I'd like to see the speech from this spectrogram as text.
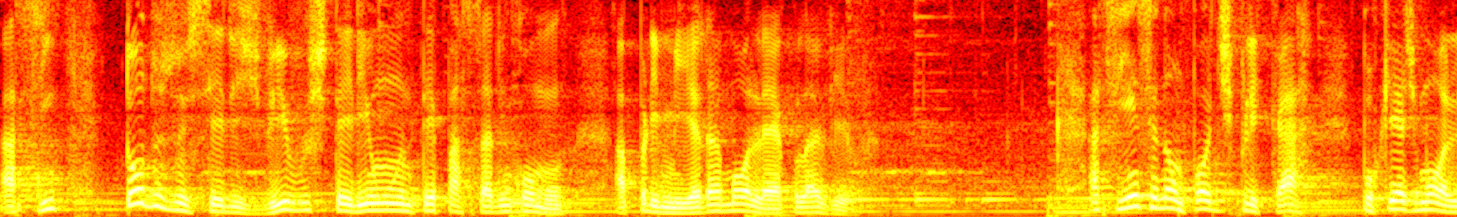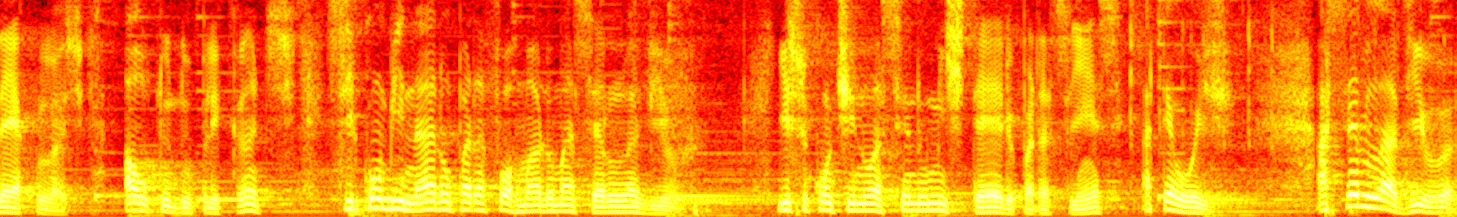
Assim, todos os seres vivos teriam um antepassado em comum, a primeira molécula viva. A ciência não pode explicar porque as moléculas autoduplicantes se combinaram para formar uma célula viva. Isso continua sendo um mistério para a ciência até hoje. A célula viva,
